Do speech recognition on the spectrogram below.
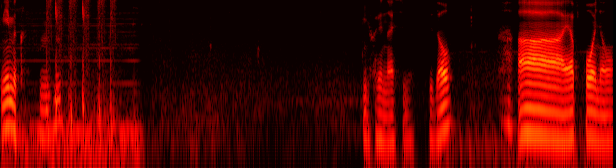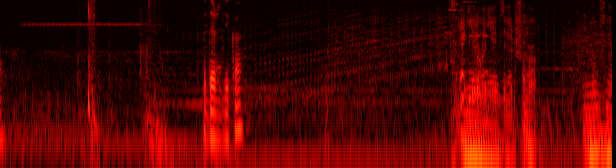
Мимик. Мгм. Ни хрена себе. Видал? А, я понял. Подожди-ка. Сканирование завершено. Нужно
